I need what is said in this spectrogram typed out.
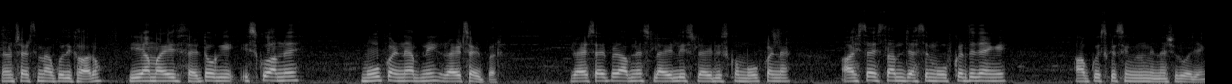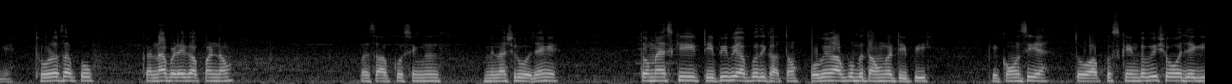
फ्रंट साइड से मैं आपको दिखा रहा हूँ। ये हमारी सेट होगी। इसको आपने मूव करना है अपनी राइट साइड पर। राइट साइड पर आपने स्लाइडली स्लाइडली इसको मूव करना है। आहिस्ता आहिस्ता हम जैसे मूव करते जाएँगे आपको इसके सिग्नल मिलना शुरू हो जाएँगे। थोड़ा सा आपको करना पड़ेगा अप एंड डाउन बस आपको सिग्नल मिलना शुरू हो जाएँगे। तो मैं इसकी टीपी भी आपको दिखाता हूँ। वो भी मैं आपको बताऊँगा टीपी कि कौन सी है। तो आपको स्क्रीन पर भी शो हो जाएगी।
